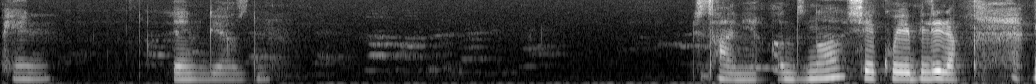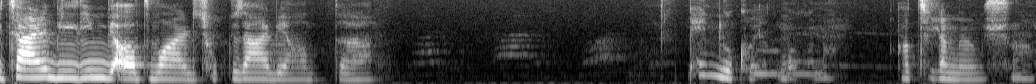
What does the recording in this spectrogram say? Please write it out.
Pen Pengu yazdım. Bir saniye adına şey koyabilirim. Bir tane bildiğim bir ad vardı. Çok güzel bir addı. Pengu koyalım o zaman. Hatırlamıyorum şu an.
